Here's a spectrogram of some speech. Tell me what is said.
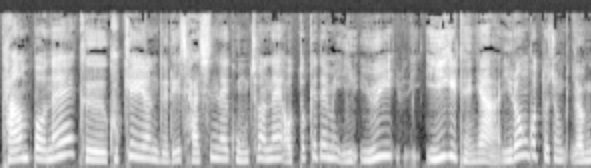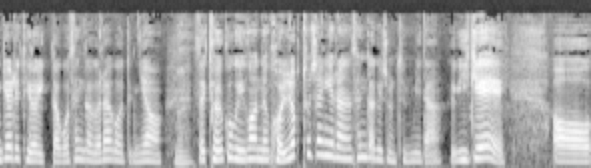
다음번에 그 국회의원들이 자신의 공천에 어떻게 되면 유이, 이익이 되냐 이런 것도 좀 연결이 되어 있다고 생각을 하거든요. 네. 그래서 결국 이거는 권력 투쟁이라는 생각이 좀 듭니다. 이게 어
